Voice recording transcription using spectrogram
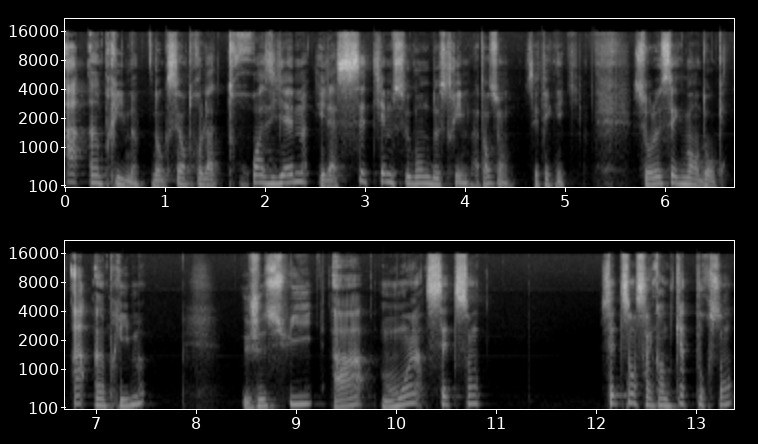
A1 prime donc c'est entre la troisième et la septième seconde de stream attention c'est technique sur le segment donc A1 prime je suis à moins 700 754%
